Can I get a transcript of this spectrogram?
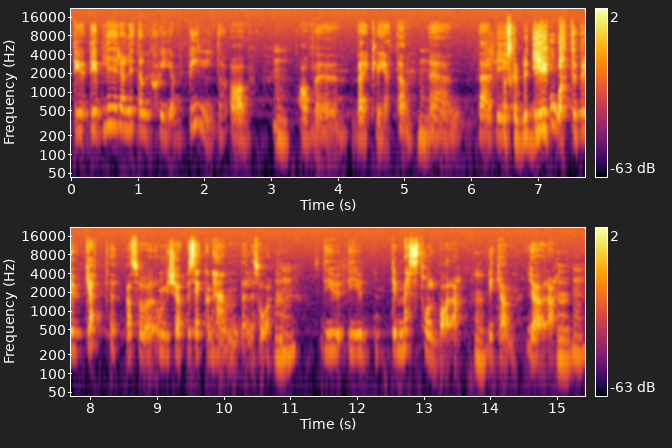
det, det blir en liten skev bild av, Mm. av eh, verkligheten. Eh, där vi Då ska det bli i dyrt. återbrukat, eh, alltså om vi köper second hand eller så. Mm. Det är ju det, är ju det mest hållbara vi kan göra. Mm.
